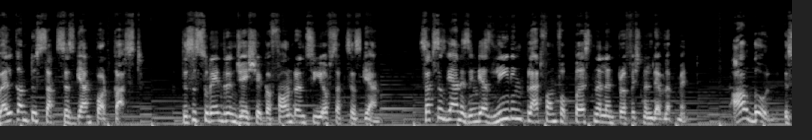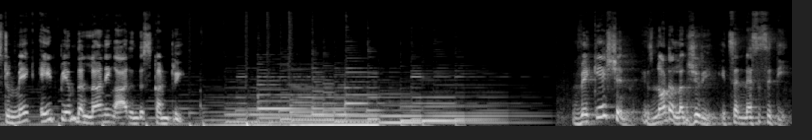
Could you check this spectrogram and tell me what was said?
Welcome to Success Gyan podcast. This is Surendran Jayasekar, founder and CEO of Success Gyan. Success Gyan is India's leading platform for personal and professional development. Our goal is to make 8 pm the learning hour in this country. Vacation is not a luxury, it's a necessity.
